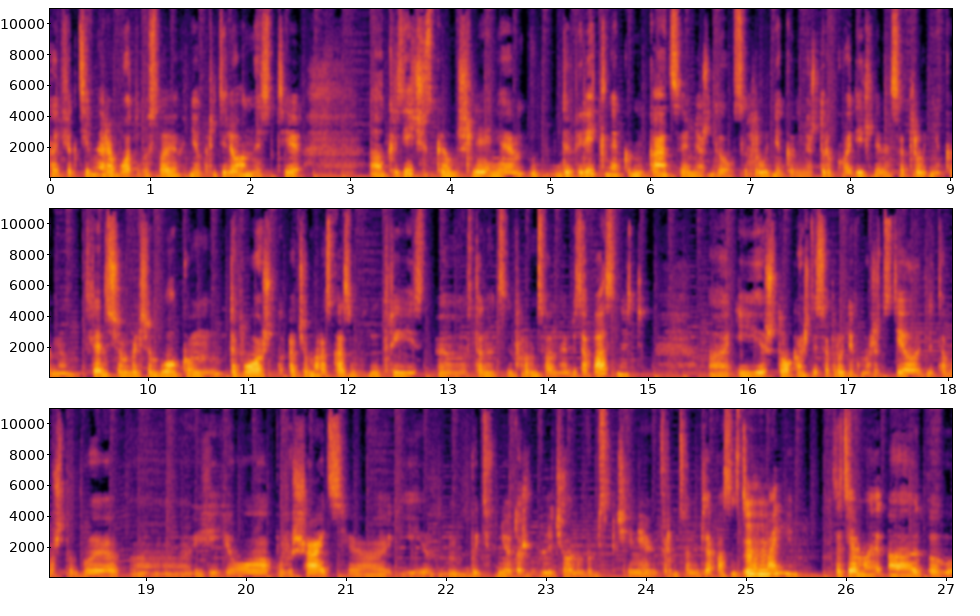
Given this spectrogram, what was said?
эффективная работа в условиях неопределенности, а, критическое мышление, доверительная коммуникация между сотрудниками, между руководителями и сотрудниками. Следующим большим блоком того, о чем мы рассказываем внутри, э, становится информационная безопасность а, и что каждый сотрудник может сделать для того, чтобы э, ее повышать э, и быть в нее тоже вовлеченным в обеспечение информационной безопасности mm-hmm. компании. Затем мы а, э,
